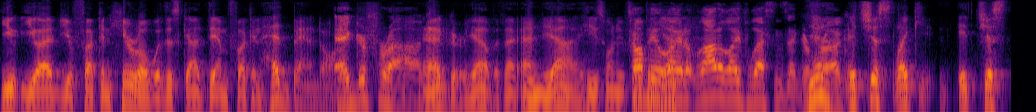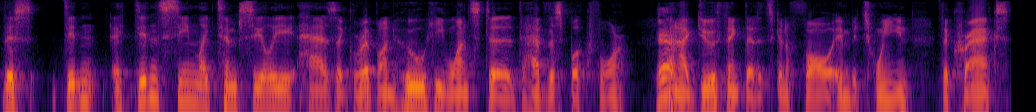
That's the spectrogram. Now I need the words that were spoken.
you you had your fucking hero with his goddamn fucking headband on. Edgar Frog. Edgar, yeah, but that, and yeah, he's one of your Taught me a yeah. lot, a lot of life lessons, Edgar Yeah, Frog. it's just like it. Just this didn't. It didn't seem like Tim Seeley has a grip on who he wants to, to have this book for. Yeah. And I do think that it's going to fall in between the cracks,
